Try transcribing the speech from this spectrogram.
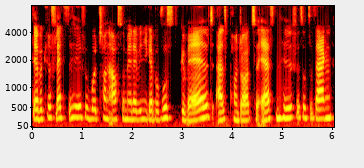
der Begriff letzte Hilfe wurde schon auch so mehr oder weniger bewusst gewählt als Pendant zur ersten Hilfe sozusagen.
